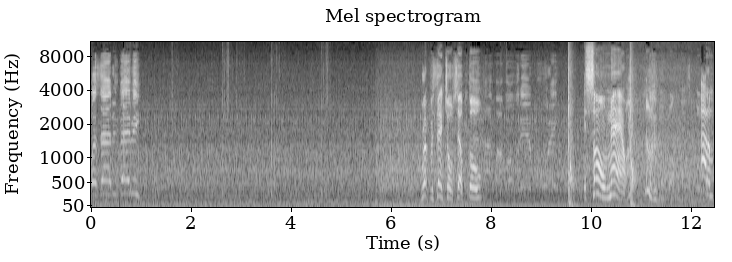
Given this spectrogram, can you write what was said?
What's happening, baby? Represent yourself, fool. Hop up over there, boy. It's on now. Adam.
